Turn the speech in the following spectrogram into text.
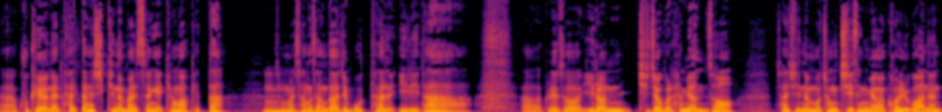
아, 국회의원을 탈당시키는 발상에 경악했다. 음. 정말 상상도 하지 못할 일이다. 아, 그래서 이런 지적을 하면서 자신은 뭐 정치 생명을 걸고 하는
